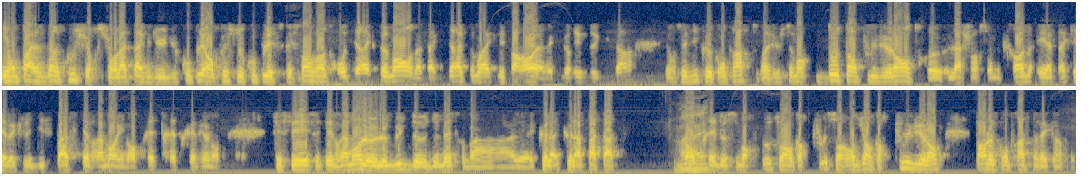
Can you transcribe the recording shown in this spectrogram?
et on passe d'un coup sur sur l'attaque du, du couplet. En plus, le couplet se fait sans intro directement. On attaque directement avec les paroles, avec le riff de guitare. Et on s'est dit que le contraste va justement d'autant plus violent entre la chanson de Crown et attaquer avec les dispaces, qui a vraiment une entrée très très violente. C'était vraiment le, le but de, de mettre bah, que la que la patate l'entrée de ce morceau soit encore plus soit rendue encore plus violente par le contraste avec l'intro.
